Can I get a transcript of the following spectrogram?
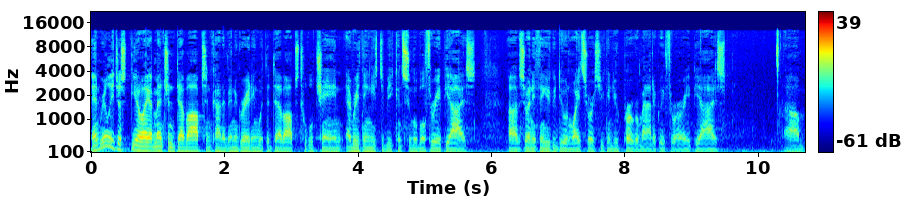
and really just, you know, like I mentioned DevOps and kind of integrating with the DevOps tool chain, everything needs to be consumable through APIs. Uh, so anything you can do in White Source, you can do programmatically through our APIs. Um,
